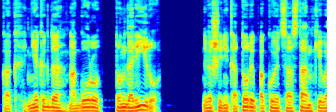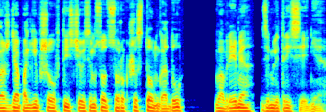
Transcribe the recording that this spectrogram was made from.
как некогда на гору Тонгариру, на вершине которой покоятся останки вождя, погибшего в 1846 году во время землетрясения.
